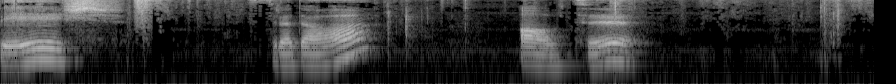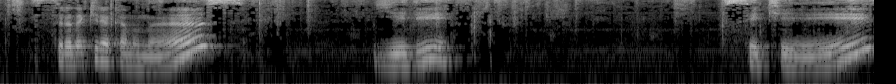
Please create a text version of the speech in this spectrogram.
Beş. Sırada. Altı. Sıradaki rakamımız 7 8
